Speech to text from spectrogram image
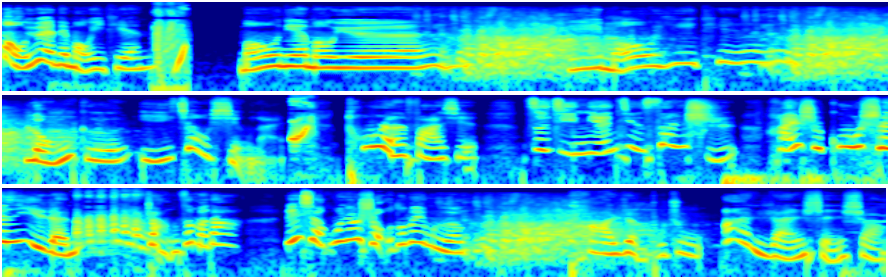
某月的某一天，某年某月的某一天，龙哥一觉醒来，突然发现自己年近三十，还是孤身一人，长这么大。连小姑娘手都没摸过，他忍不住黯然神伤，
